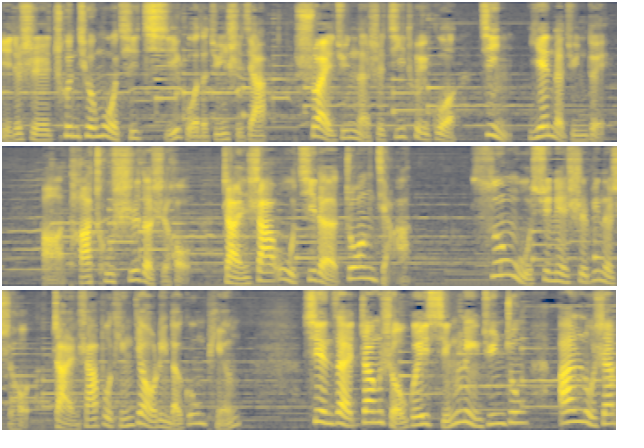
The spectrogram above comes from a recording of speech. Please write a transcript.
也就是春秋末期齐国的军事家，率军呢是击退过晋燕的军队。啊，他出师的时候斩杀误期的装甲；孙武训练士兵的时候斩杀不听调令的宫平。现在张守珪行令军中，安禄山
